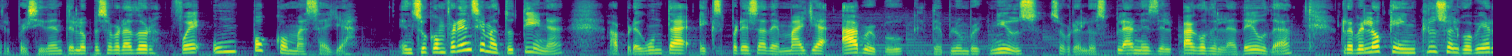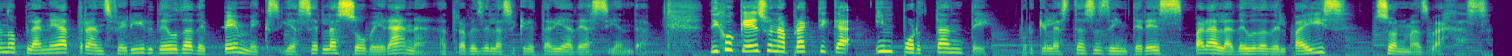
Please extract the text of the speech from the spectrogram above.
el presidente López Obrador fue un poco más allá. En su conferencia matutina, a pregunta expresa de Maya Aberbook de Bloomberg News sobre los planes del pago de la deuda, reveló que incluso el gobierno planea transferir deuda de Pemex y hacerla soberana a través de la Secretaría de Hacienda. Dijo que es una práctica importante porque las tasas de interés para la deuda del país son más bajas.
